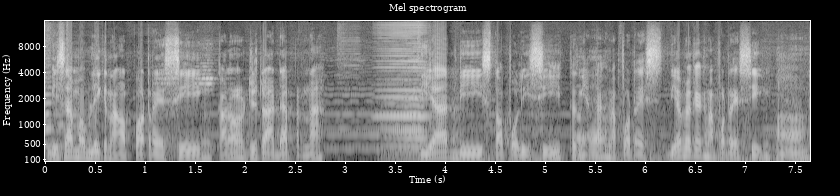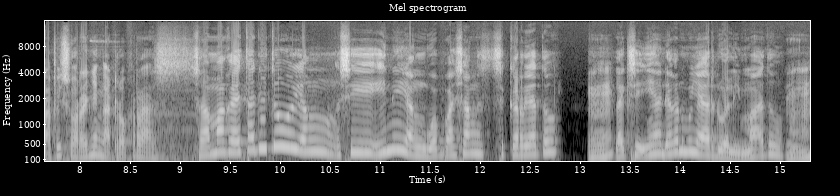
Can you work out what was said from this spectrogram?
bisa membeli knalpot racing karena waktu itu ada pernah dia di stop polisi ternyata Oh. knalpot race dia pakai knalpot racing Heeh. tapi suaranya nggak terlalu keras Sama kayak tadi tuh yang si ini yang gua pasang stikernya tuh. Hmm? Lexinya dia kan punya R25 tuh. Hmm?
